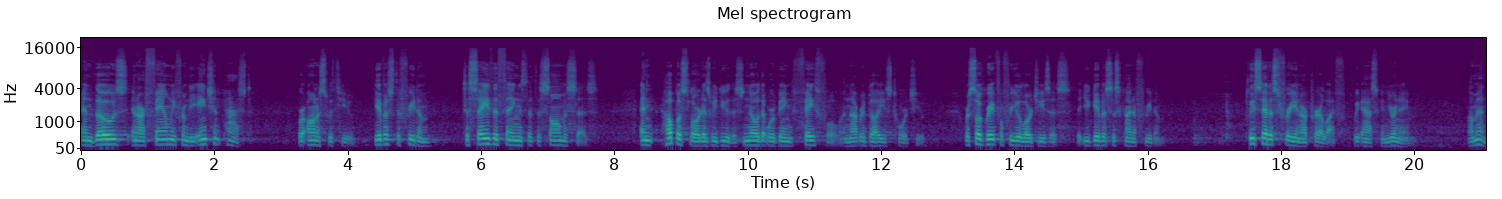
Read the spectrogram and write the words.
and those in our family from the ancient past were honest with you? Give us the freedom to say the things that the psalmist says. And help us, Lord, as we do this, know that we're being faithful and not rebellious towards you. We're so grateful for you, Lord Jesus, that you give us this kind of freedom. Please set us free in our prayer life, we ask in your name. Amen.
